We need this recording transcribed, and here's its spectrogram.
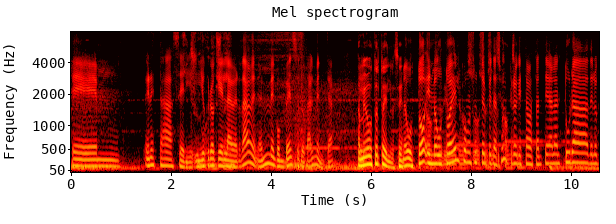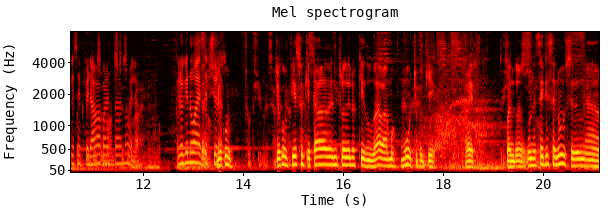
eh, en esta serie. Y yo creo que la verdad a mí me convence totalmente. ¿ah? A mí Eh, me gustó el trailer, sí. me gustó y me gustó él como su interpretación. Creo que está bastante a la altura de lo que se esperaba para esta novela. Creo que no va a decepcionar. yo, con- yo confieso que estaba dentro de los que dudábamos mucho porque, a ver, cuando una serie se anuncia de una,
